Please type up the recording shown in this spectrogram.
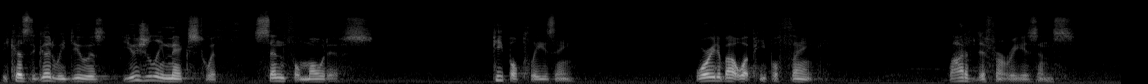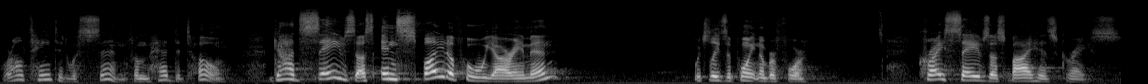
Because the good we do is usually mixed with sinful motives, people pleasing worried about what people think. A lot of different reasons. We're all tainted with sin from head to toe. God saves us in spite of who we are, amen? Which leads to point number four Christ saves us by his grace.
